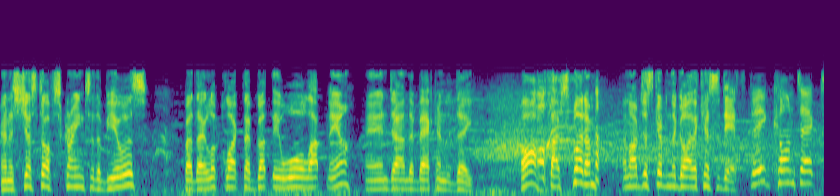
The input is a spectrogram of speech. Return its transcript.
And it's just off screen to the viewers, but they look like they've got their wall up now, and uh, they're back into D. Oh, they've split them, and I've just given the guy the kiss of death. big contact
